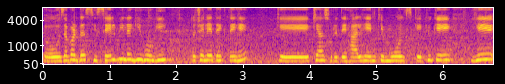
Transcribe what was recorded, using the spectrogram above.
तो ज़बरदस्त सेल भी लगी होगी। तो चलिए देखते हैं कि क्या सूरत हाल है इनके मॉल्स के, क्योंकि ये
